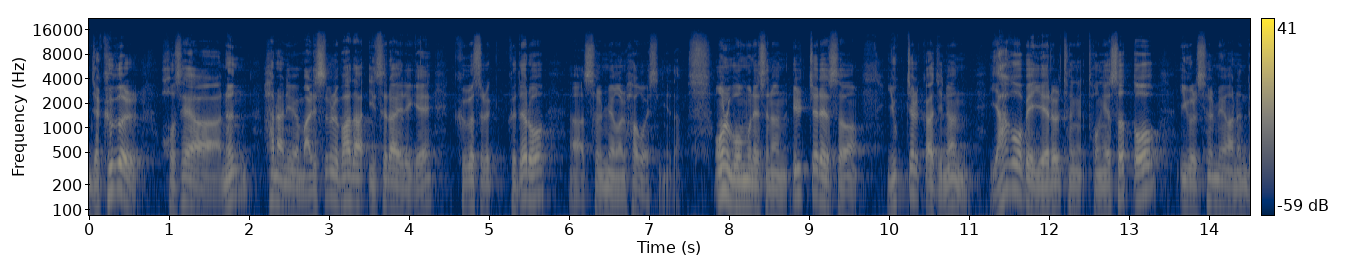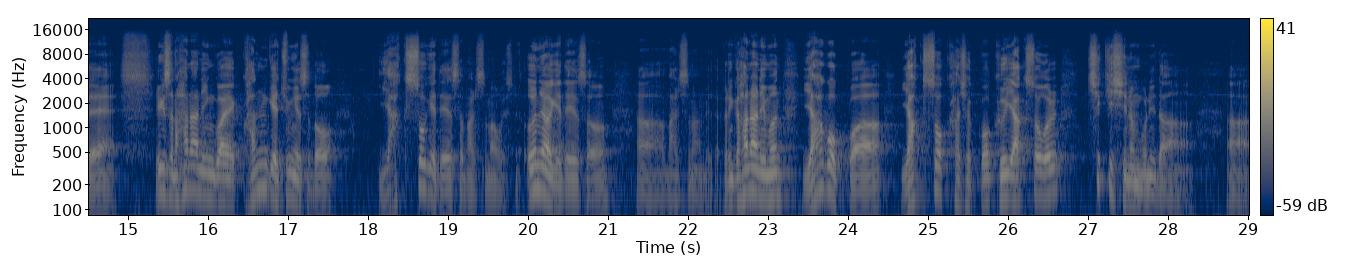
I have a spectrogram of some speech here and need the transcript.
이제 그걸 호세아는 하나님의 말씀을 받아 이스라엘에게 그것을 그대로 어, 설명을 하고 있습니다. 오늘 본문에서는 1절에서 6절까지는 야곱의 예를 통- 통해서 또 이걸 설명하는데 여기서는 하나님과의 관계 중에서도 약속에 대해서 말씀하고 있습니다. 언약에 대해서 어, 말씀합니다. 그러니까 하나님은 야곱과 약속하셨고 그 약속을 지키시는 분이다. 아,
